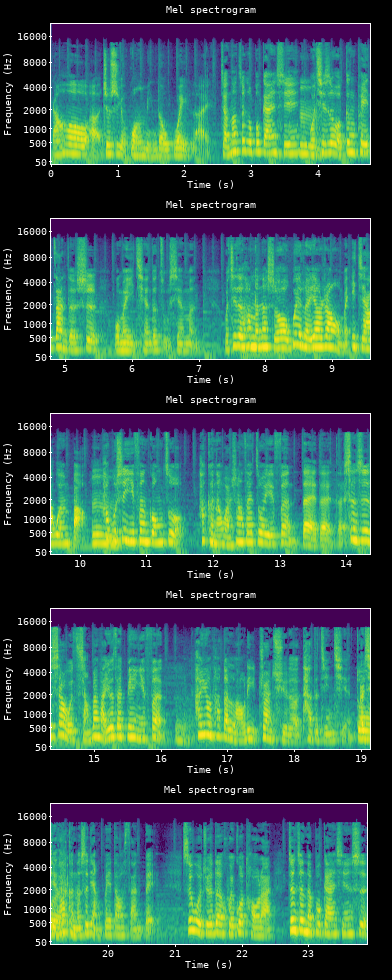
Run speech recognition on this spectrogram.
然后。呃，就是有光明的未来。讲到这个不甘心，嗯，我其实我更推赞的是我们以前的祖先们。我记得他们那时候为了要让我们一家温饱，嗯，他不是一份工作，他可能晚上再做一份，对对对，甚至下午想办法又再编一份，嗯，他用他的劳力赚取了他的金钱，而且他可能是两倍到三倍。所以我觉得回过头来，真正的不甘心是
